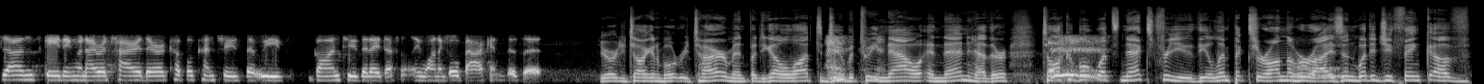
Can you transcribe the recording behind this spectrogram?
done skating, when I retire, there are a couple countries that we've gone to that I definitely want to go back and visit. You're already talking about retirement, but you got a lot to do between now and then, Heather. Talk about what's next for you. The Olympics are on the horizon. What did you think of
